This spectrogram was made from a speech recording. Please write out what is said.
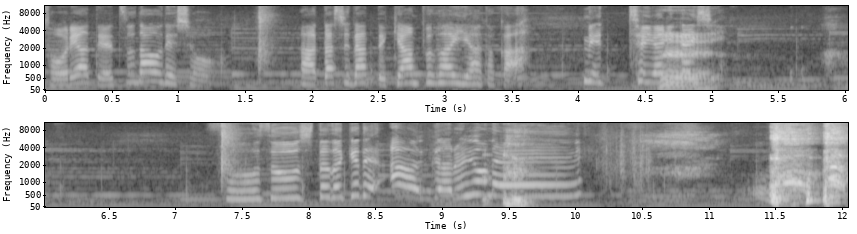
そりゃ手伝うでしょ私だってキャンプファイヤーとか めっちゃやりたいし、想像しただけで上がるよね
